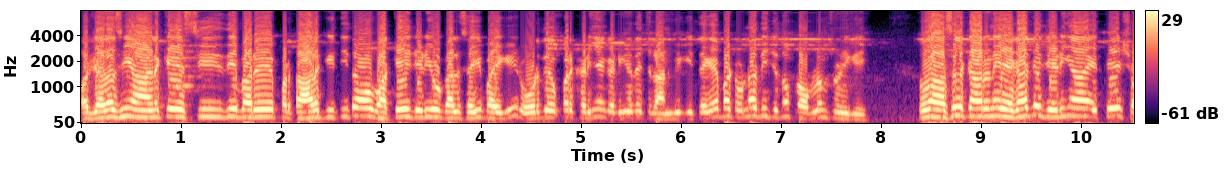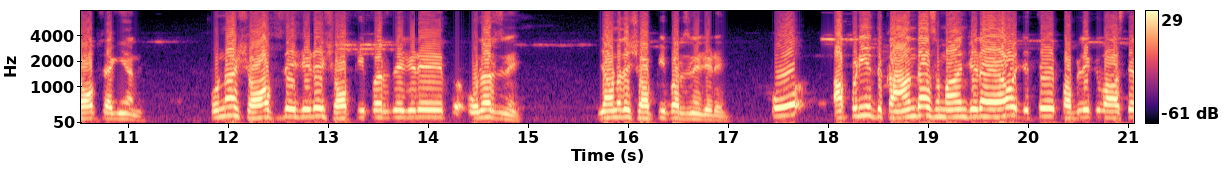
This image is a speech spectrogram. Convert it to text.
ਔਰ ਜਦ ਅਸੀਂ ਆਣ ਕੇ ਇਸ ਚੀਜ਼ ਦੇ ਬਾਰੇ ਪੜਤਾਲ ਕੀਤੀ ਤਾਂ ਉਹ ਵਾਕਈ ਜਿਹੜੀ ਉਹ ਗੱਲ ਸਹੀ ਪਾਈ ਗਈ। ਰੋਡ ਦੇ ਉੱਪਰ ਖੜੀਆਂ ਗੱਡੀਆਂ ਦੇ ਚਲਾਨ ਵੀ ਕੀਤੇ ਗਏ ਬਟ ਉਹਨਾਂ ਦੀ ਜਦੋਂ ਪ੍ਰੋਬਲਮ ਸੁਣੀ ਗਈ ਉਹਦਾ ਅਸਲ ਕਾਰਨ ਇਹ ਹੈਗਾ ਕਿ ਜਿਹੜੀਆਂ ਇੱਥੇ ਸ਼ਾਪਸ ਹੈਗੀਆਂ ਨੇ, ਉਹਨਾਂ ਸ਼ਾਪਸ ਦੇ ਜਿਹੜੇ ਸ਼ਾਪਕੀਪਰ ਦੇ ਜਿਹੜੇ ਓਨਰਸ ਨੇ ਜਾਂ ਉਹਨਾਂ ਦੇ ਸ਼ਾਪਕੀਪਰਸ ਨੇ ਜਿਹੜੇ, ਉਹ ਆਪਣੀ ਦੁਕਾਨ ਦਾ ਸਮਾਨ ਜਿਹੜਾ ਆ, ਉਹ ਜਿੱਥੇ ਪਬਲਿਕ ਵਾਸਤੇ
